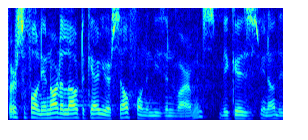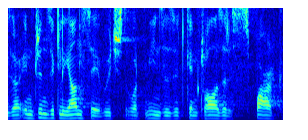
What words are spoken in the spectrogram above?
First of all, you're not allowed to carry your cell phone in these environments because you know, these are intrinsically unsafe, which what means is it can cause a spark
